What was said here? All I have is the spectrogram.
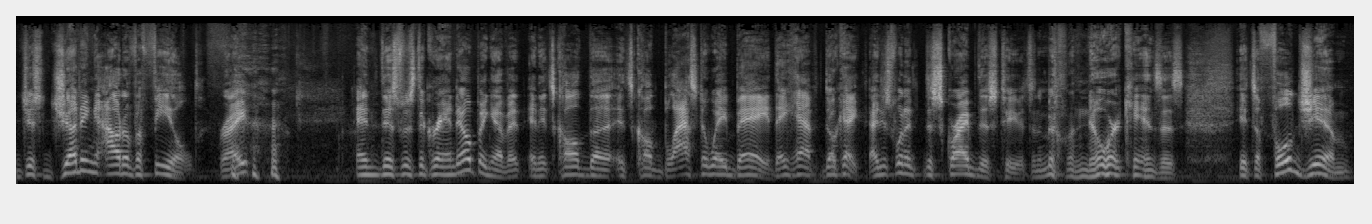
just jutting out of a field, right? and this was the grand opening of it, and it's called the it's called Blastaway Bay. They have okay, I just want to describe this to you. It's in the middle of nowhere, Kansas. It's a full gym.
